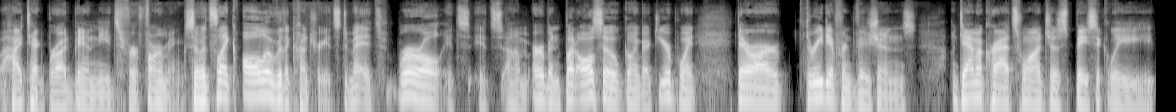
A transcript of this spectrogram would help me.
high tech broadband needs for farming, so it's like all over the country. It's it's rural, it's it's um, urban, but also going back to your point, there are three different visions. Democrats want just basically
